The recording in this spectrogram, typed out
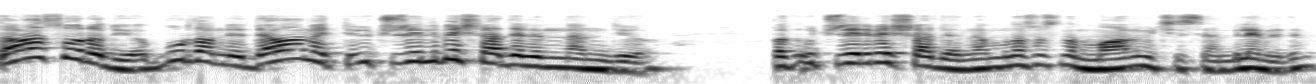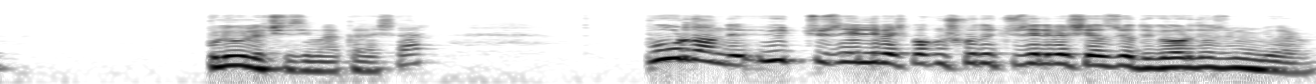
Daha sonra diyor buradan diyor devam etti 355 radyalinden diyor. Bakın 355 radyalinden bundan sonrasında mavi mi çizsem bilemedim. Blue ile çizeyim arkadaşlar. Buradan diyor 355 bakın şurada 355 yazıyordu gördünüz mü bilmiyorum.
